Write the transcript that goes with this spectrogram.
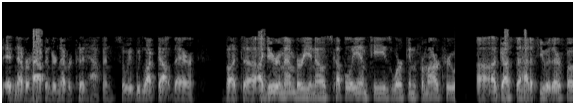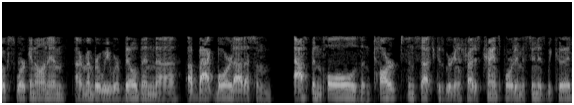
it never happened or never could happen. So we we lucked out there. But uh, I do remember, you know, a couple EMTs working from our crew. Uh, Augusta had a few of their folks working on him. I remember we were building uh, a backboard out of some aspen poles and tarps and such because we were going to try to transport him as soon as we could.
